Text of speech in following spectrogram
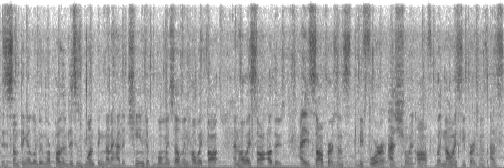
This is something a little bit more positive. This is one thing that I had to change up about myself and how I thought and how I saw others. I saw persons before as showing off, but now I see persons as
